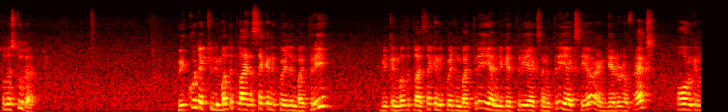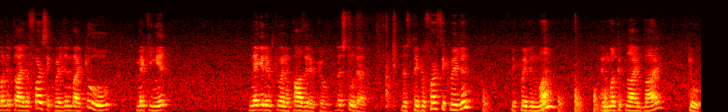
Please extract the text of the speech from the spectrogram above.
So let's do that. We could actually multiply the second equation by 3. We can multiply second equation by 3 and we get 3x and 3x here and get rid of x. Or we can multiply the first equation by 2, making it negative 2 and a positive 2. Let's do that. Let's take the first equation equation 1 and multiply it by 2.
